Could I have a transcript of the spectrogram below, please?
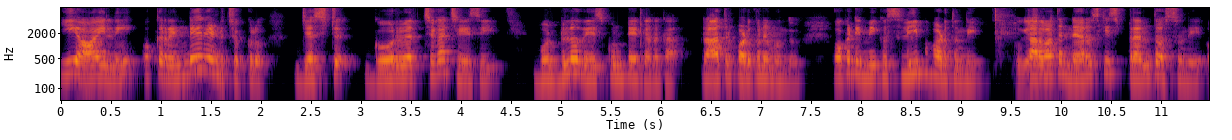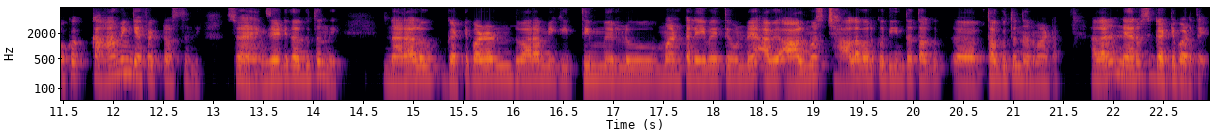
ఈ ఆయిల్ని ఒక రెండే రెండు చుక్కలు జస్ట్ గోరువెచ్చగా చేసి బొడ్డులో వేసుకుంటే గనక రాత్రి పడుకునే ముందు. ఒకటి మీకు స్లీప్ పడుతుంది. తర్వాత నెర్వ్స్కి స్ట్రెంగ్త్ వస్తుంది. ఒక కామింగ్ ఎఫెక్ట్ వస్తుంది. సో యాంగ్జైటీ తగ్గుతుంది. నరాలు గట్టిపడడం ద్వారా మీకు తిమ్మిర్లు మంటలు ఏవైతే ఉన్నాయో అవి ఆల్మోస్ట్ చాలా వరకు దీంతో తగ్గు తగ్గుతుంది అనమాట అలానే నెర్వ్స్ గట్టిపడతాయి.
